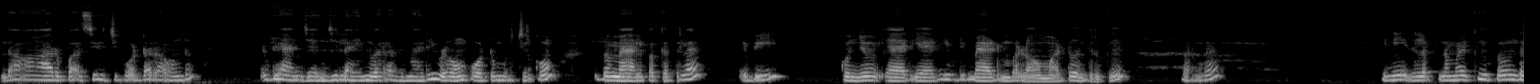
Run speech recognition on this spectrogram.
இந்த ஆறு பாசி வச்சு போட்ட ரவுண்டு இப்படி அஞ்சு அஞ்சு லைன் வர்றது மாதிரி இவ்வளவும் போட்டு முடிச்சிருக்கோம். இப்போ மேல் பக்கத்தில் இப்படி கொஞ்சம் ஏறி ஏறி இப்படி மேடும் பள்ளம் மாட்டும் வந்திருக்கு. பாருங்கள் இனி இதில் நமக்கு இப்போ இந்த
